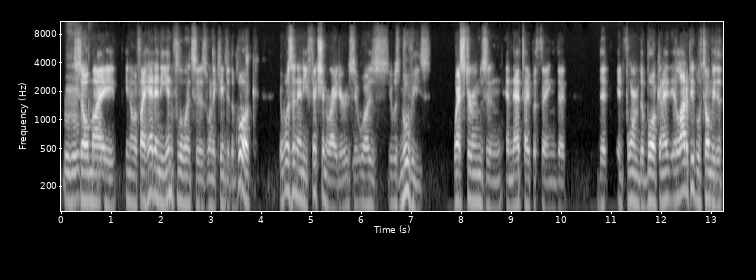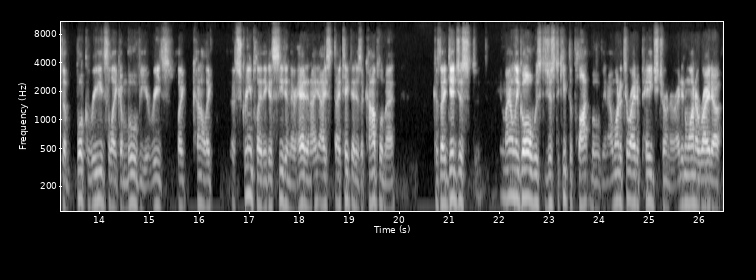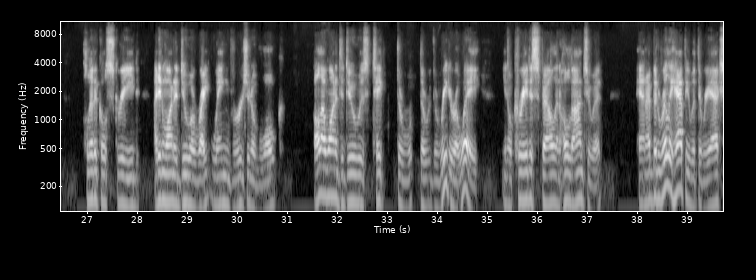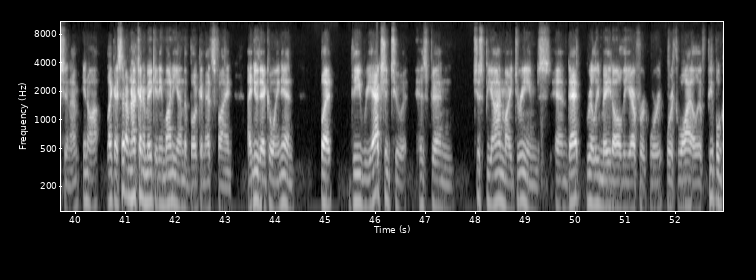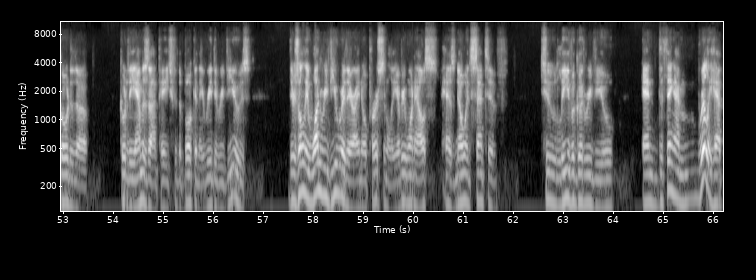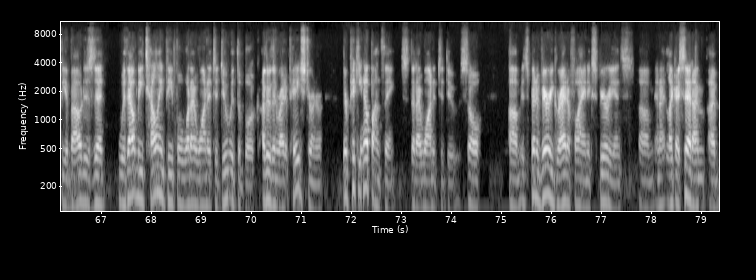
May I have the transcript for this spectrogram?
Mm-hmm. So my you know, if I had any influences when it came to the book, it wasn't any fiction writers. It was it was movies, westerns, and and that type of thing that that informed the book. And I, a lot of people have told me that the book reads like a movie. It reads like kind of like a screenplay. They can see it in their head, and I I, I take that as a compliment because I did just my only goal was to just to keep the plot moving. I wanted to write a page turner. I didn't want to write a political screed. I didn't want to do a right wing version of woke all I wanted to do was take the, the the reader away, you know, create a spell and hold on to it. And I've been really happy with the reaction. I'm, you know, like I said, I'm not going to make any money on the book, and that's fine. I knew that going in, but the reaction to it has been just beyond my dreams, and that really made all the effort worth, worthwhile. If people go to the go to the Amazon page for the book and they read the reviews, there's only one reviewer there I know personally. Everyone else has no incentive to leave a good review. And the thing I'm really happy about is that without me telling people what I wanted to do with the book, other than write a page turner, they're picking up on things that I wanted to do. So um, it's been a very gratifying experience. Um, and I, like I said, I'm I,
